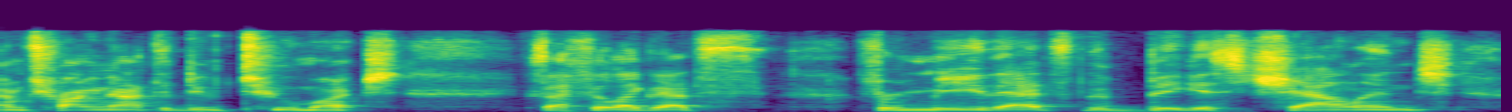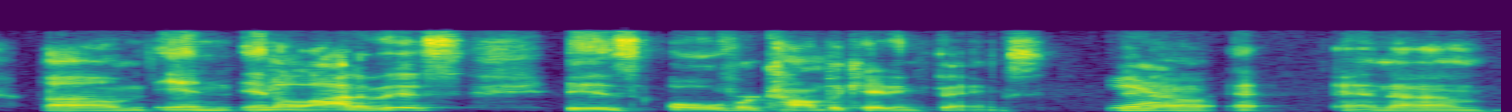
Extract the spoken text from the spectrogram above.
I'm trying not to do too much because I feel like that's for me that's the biggest challenge um, in in a lot of this is overcomplicating things. Yeah. You know, and, and um,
